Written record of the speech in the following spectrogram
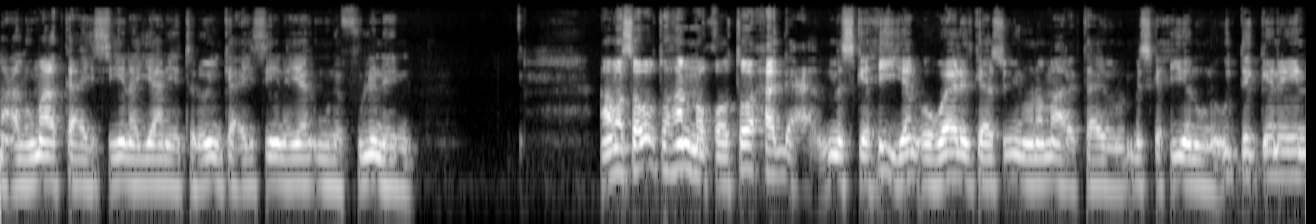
macluumaadka ay siinayaan iyo talooyinka ay siinayaan uuna fulinayn ama sababtu ha noqoto xagga maskaxiyan oo waalidkaasu inuuna maaragtay maskaxiyan uuna u deganayn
